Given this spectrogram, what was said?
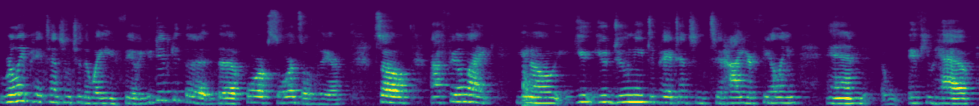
Really pay attention to the way you feel. You did get the, the Four of Swords over there. So I feel like, you know, you, you do need to pay attention to how you're feeling and if you have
